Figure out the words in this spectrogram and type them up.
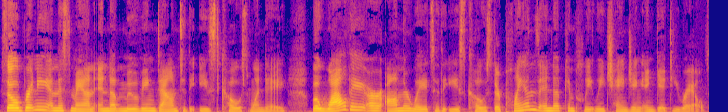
So Brittany and this man end up moving down to the East Coast one day. But while they are on their way to the East Coast, their plans end up completely changing and get derailed.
